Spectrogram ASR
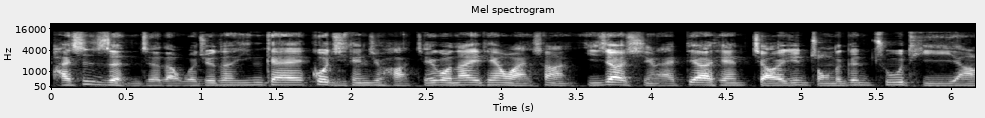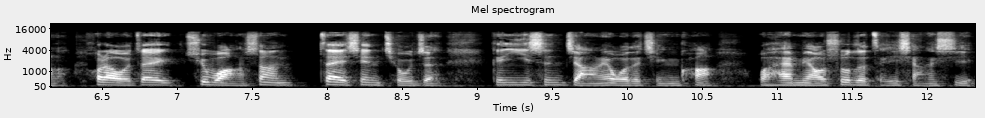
还是忍着的。我觉得应该过几天就好。结果那一天晚上一觉醒来，第二天脚已经肿得跟猪蹄一样了。后来我再去网上在线求诊，跟医生讲了我的情况，我还描述的贼详细，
